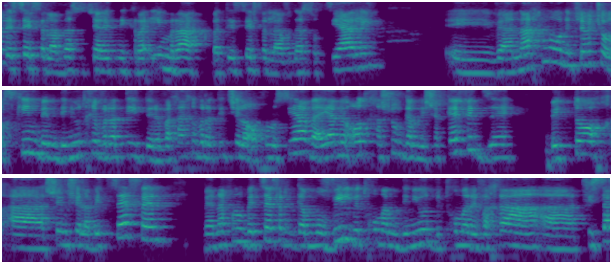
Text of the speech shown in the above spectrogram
בתי ספר לעבודה סוציאלית נקראים רק בתי ספר לעבודה סוציאלית, ואנחנו, אני חושבת שעוסקים במדיניות חברתית, ברווחה חברתית של האוכלוסייה, והיה מאוד חשוב גם לשקף את זה בתוך השם של הבית ספר, ואנחנו בית ספר גם מוביל בתחום המדיניות, בתחום הרווחה, תפיסת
